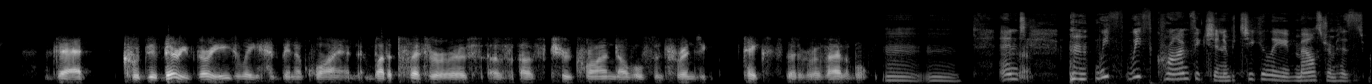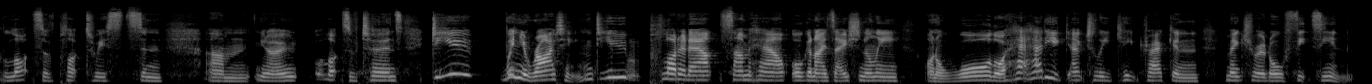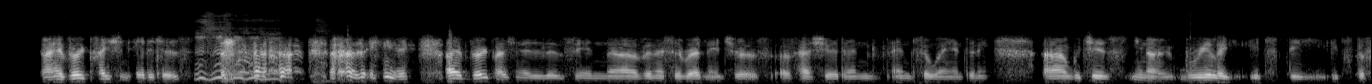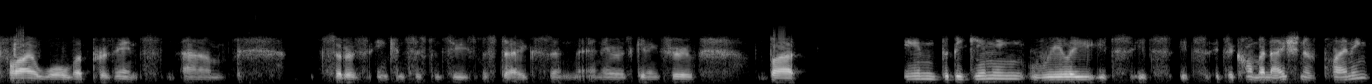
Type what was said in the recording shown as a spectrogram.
that could very, very easily have been acquired by the plethora of, of, of true crime novels and forensic texts that are available. Mm-hmm. And with with crime fiction, and particularly Maelstrom, has lots of plot twists and um, you know lots of turns. Do you when you're writing, do you plot it out somehow organisationally on a wall, or how, how do you actually keep track and make sure it all fits in? I have very patient editors. I have very patient editors in uh, Vanessa Radnidge of, of Hachette and and Selwa Anthony, uh, which is you know really it's the it's the firewall that prevents um, sort of inconsistencies, mistakes, and, and errors getting through. But in the beginning, really, it's it's it's it's a combination of planning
